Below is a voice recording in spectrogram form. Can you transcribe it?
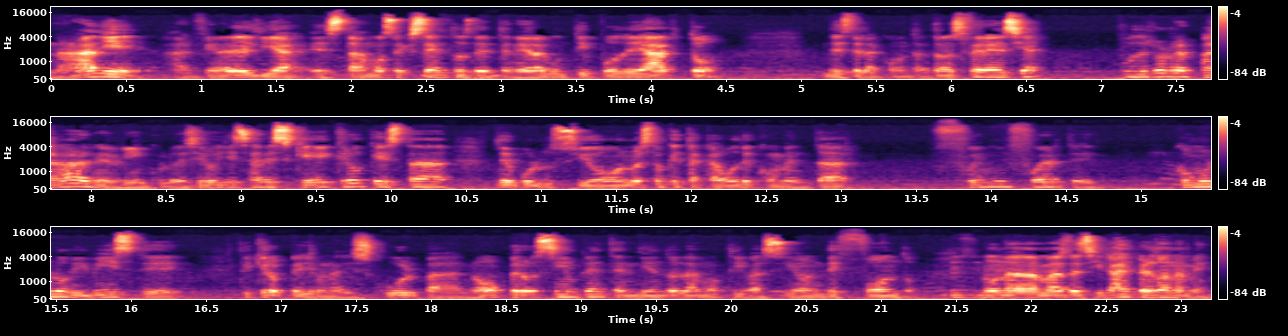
nadie al final del día estamos exentos de tener algún tipo de acto desde la contratransferencia, poderlo reparar en el vínculo, decir, oye, ¿sabes qué? Creo que esta devolución o esto que te acabo de comentar fue muy fuerte. ¿Cómo lo viviste? Te quiero pedir una disculpa, ¿no? Pero siempre entendiendo la motivación de fondo, no nada más decir, ay, perdóname,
